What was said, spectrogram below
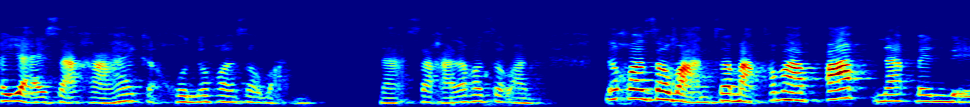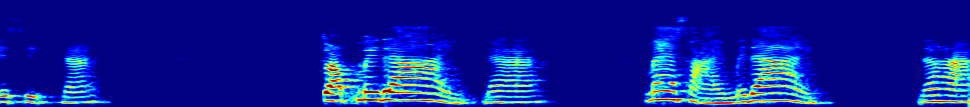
ขยายสาขาให้กับคนนครสวรรค์นะสาขานครสวรรค์นครสวรรค์สมัครเข้ามาปั๊บนะเป็นเบสิกนะจ็อบไม่ได้นะ แม่สายไม่ได้นะคะ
